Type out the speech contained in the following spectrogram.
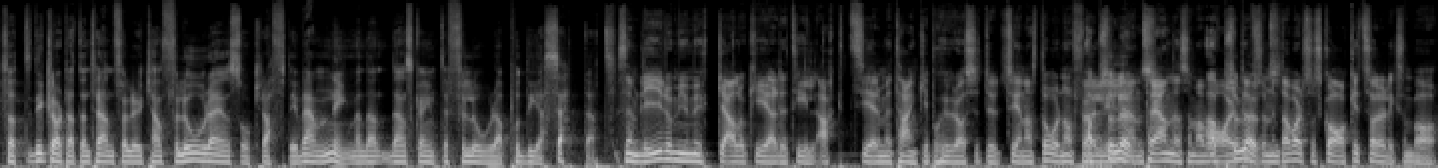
Så det är klart att en trendföljare kan förlora en så kraftig vändning men den, den ska inte förlora på det sättet. Sen blir de ju mycket allokerade till aktier med tanke på hur det har sett ut senaste åren. De följer Absolut. den trenden som har varit. Absolut. Eftersom det inte har varit så skakigt så har det liksom bara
